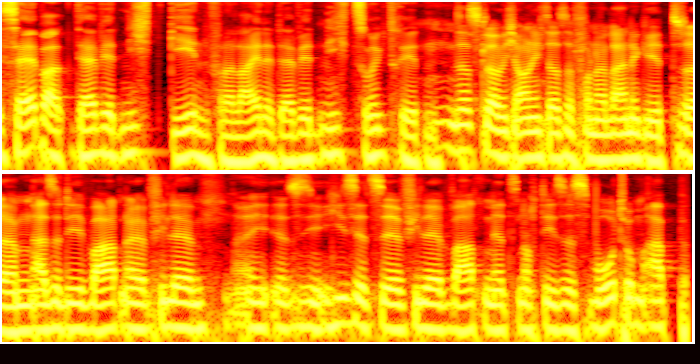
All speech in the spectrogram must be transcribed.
selber, der wird nicht gehen von alleine, der wird nicht zurücktreten. Das glaube ich auch nicht, dass er von alleine geht. Ähm, Also die warten, äh, viele, äh, hieß jetzt, äh, viele warten jetzt noch dieses Votum ab,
